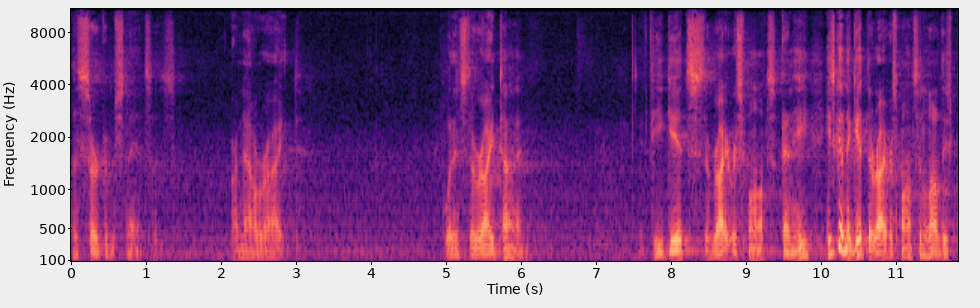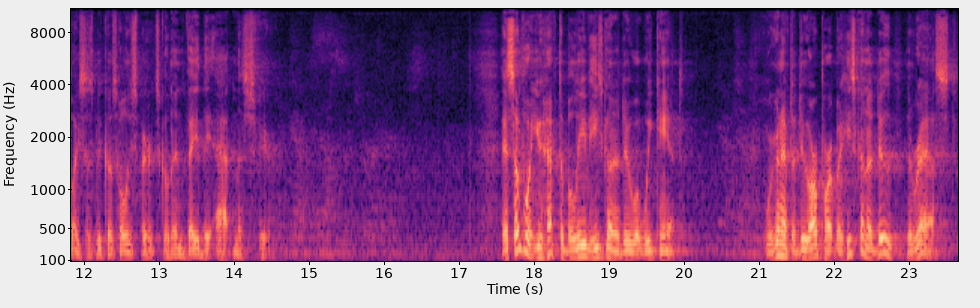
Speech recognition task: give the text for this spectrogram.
the circumstances are now right. When it's the right time, if he gets the right response, and he, he's going to get the right response in a lot of these places because Holy Spirit's going to invade the atmosphere. At some point, you have to believe he's going to do what we can't. We're going to have to do our part, but he's going to do the rest.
